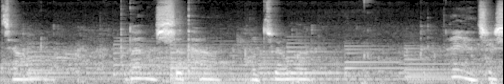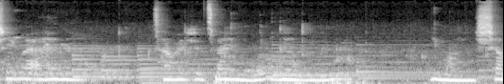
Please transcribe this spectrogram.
焦虑，不断的试探和追问。但也正是因为爱你，才会去在意你的一言一语、一往一笑。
